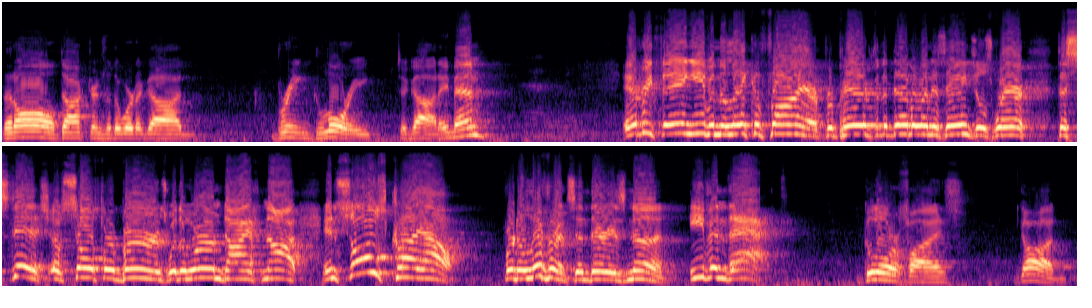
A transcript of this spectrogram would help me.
that all doctrines of the Word of God bring glory to God. Amen. Everything, even the lake of fire, prepared for the devil and his angels, where the stench of sulfur burns, where the worm dieth not, and souls cry out for deliverance, and there is none. Even that glorifies God.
